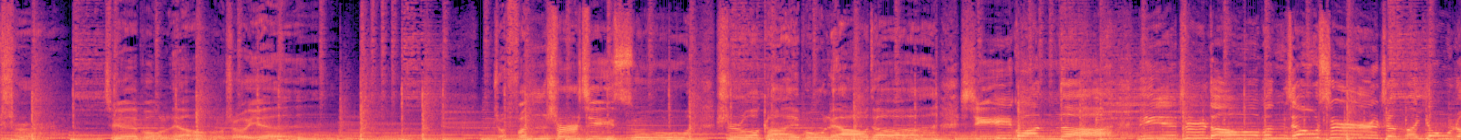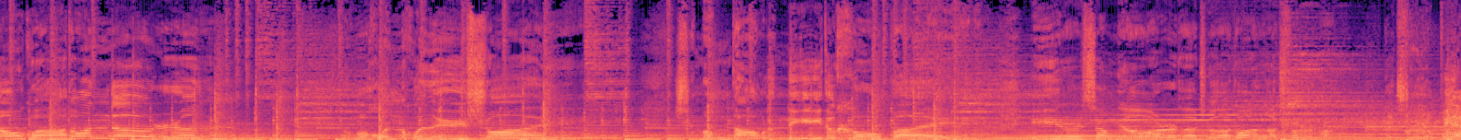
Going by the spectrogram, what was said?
是戒不了这烟，这愤世嫉俗是我改不了的习惯呐。你也知道我本就是这么优柔寡断的人，我昏昏欲睡，却梦到了你的后背。一日像鸟儿，它折断了翅膀。变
